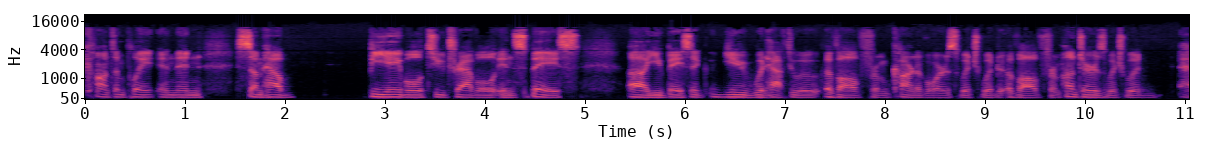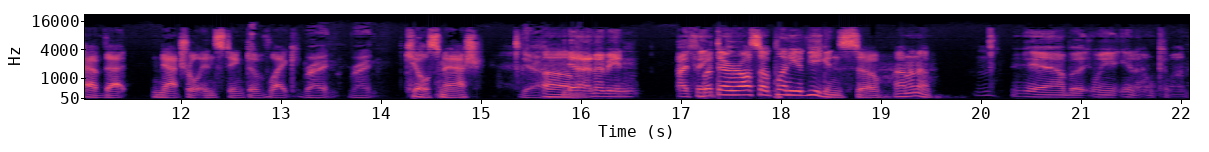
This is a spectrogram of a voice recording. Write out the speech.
contemplate and then somehow be able to travel in space, uh, you basic you would have to evolve from carnivores, which would evolve from hunters, which would have that natural instinct of like Right, right. kill smash. Yeah. Um, yeah, and I mean, I think, but there are also plenty of vegans, so I don't know. yeah, but we, you know, come on,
